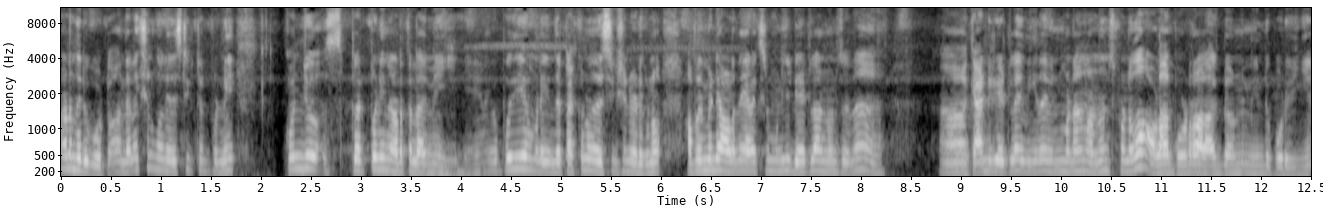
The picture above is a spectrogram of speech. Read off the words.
நடந்துட்டு போட்டோம் அந்த எலெக்ஷன் கொஞ்சம் ரெஸ்ட்ரிக்டட் பண்ணி கொஞ்சம் கட் பண்ணி நடத்தலாமே. எனக்கு புதிய முடியும் இந்த டக்குனு ரெஸ்ட்ரிக்ஷன் எடுக்கணும். அப்புறமேட்டு அவ்வளோதான் எலெக்ஷன் முடிஞ்சு டேட்லாம் அனௌன்ஸ் தான் கேண்டிடேட்லாம் இவங்க தான் வின் பண்ணாங்கன்னு அனௌன்ஸ் பண்ணதும் அவ்வளோ போடுறா. லாக்டவுன் மீண்டும் போடுவீங்க.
